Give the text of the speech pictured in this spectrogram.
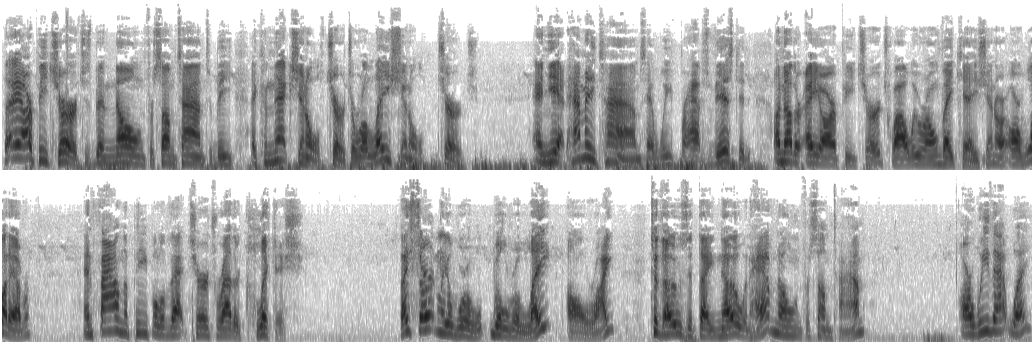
The ARP church has been known for some time to be a connectional church, a relational church. And yet, how many times have we perhaps visited another ARP church while we were on vacation or, or whatever and found the people of that church rather cliquish? They certainly will, will relate all right to those that they know and have known for some time. Are we that way?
